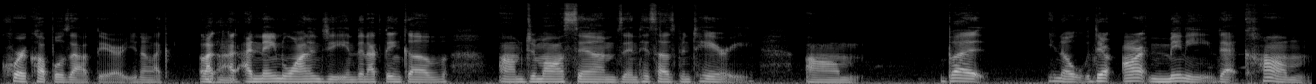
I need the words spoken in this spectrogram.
queer couples out there. You know, like like mm-hmm. I, I, named Juan and G, and then I think of um, Jamal Sims and his husband Terry. Um, but you know, there aren't many that come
